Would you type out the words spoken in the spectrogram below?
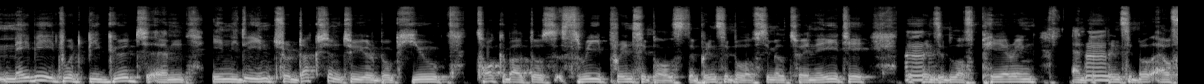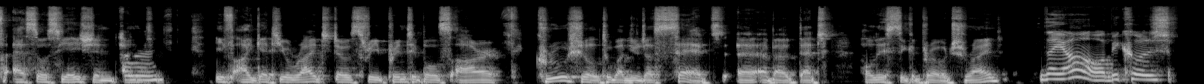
maybe it would be good um, in the introduction to your book you talk about those three principles the principle of simultaneity the principle of pairing and the principle of association. And if i get you right those three principles are crucial to what you just said uh, about that holistic approach right? They are because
